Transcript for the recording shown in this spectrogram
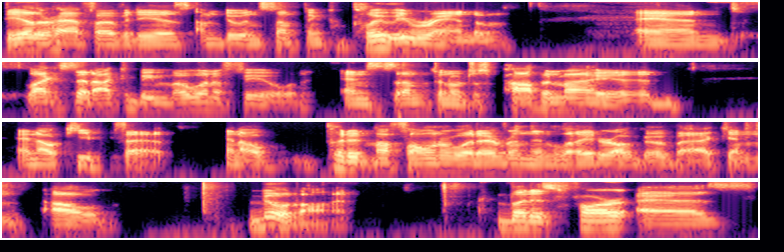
The other half of it is I'm doing something completely random, and like I said, I could be mowing a field, and something will just pop in my head, and I'll keep that, and I'll put it in my phone or whatever, and then later I'll go back and I'll build on it. But as far as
